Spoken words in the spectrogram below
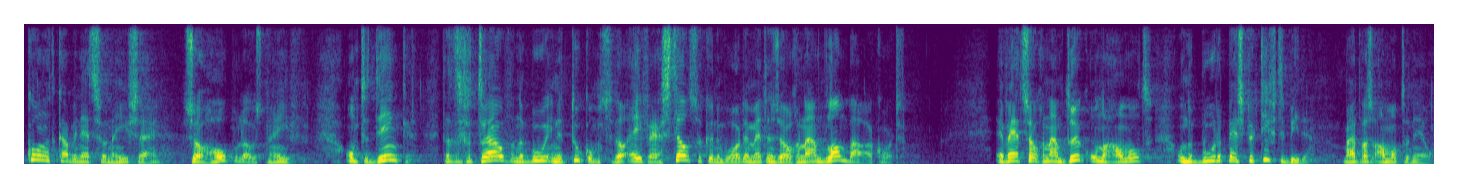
kon het kabinet zo naïef zijn, zo hopeloos naïef, om te denken dat het vertrouwen van de boer in de toekomst wel even hersteld zou kunnen worden met een zogenaamd landbouwakkoord? Er werd zogenaamd druk onderhandeld om de boeren perspectief te bieden, maar het was allemaal toneel.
